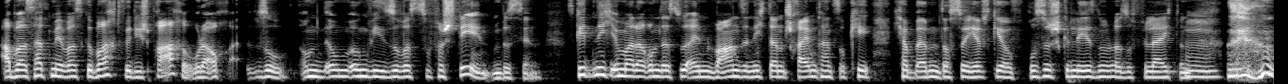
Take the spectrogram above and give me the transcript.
aber es hat mir was gebracht für die Sprache oder auch so, um, um irgendwie sowas zu verstehen, ein bisschen. Es geht nicht immer darum, dass du einen wahnsinnig dann schreiben kannst, okay, ich habe ähm, Dostoevsky auf Russisch gelesen oder so vielleicht. Und mm.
